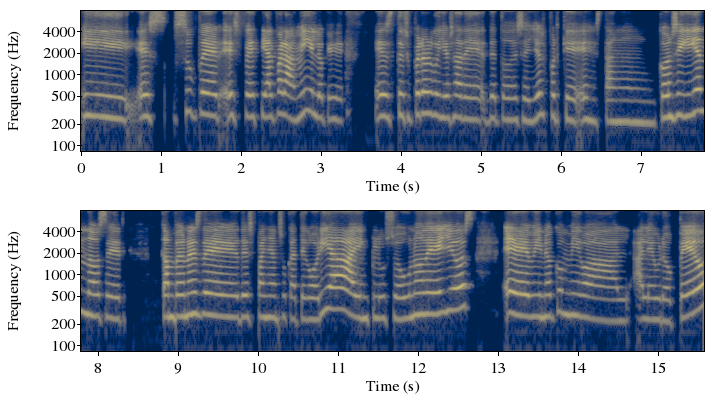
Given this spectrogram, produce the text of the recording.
Y es súper especial para mí lo que estoy súper orgullosa de, de, todos ellos porque están consiguiendo ser campeones de, España en su categoría e incluso uno de ellos eh, vino conmigo al, europeo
